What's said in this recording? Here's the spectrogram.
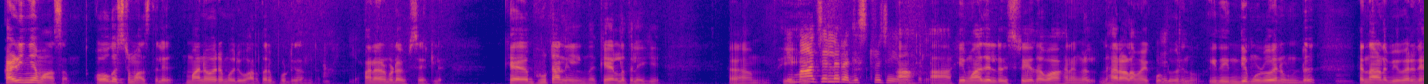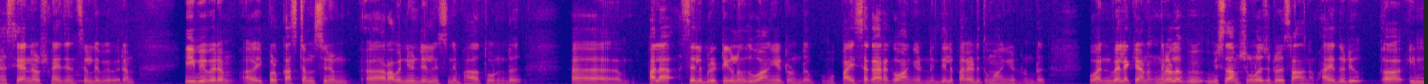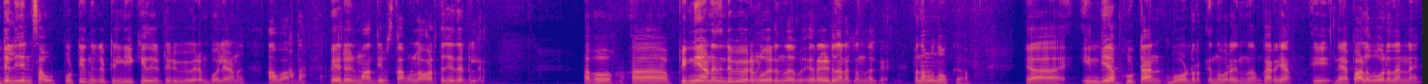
കഴിഞ്ഞ മാസം ഓഗസ്റ്റ് മാസത്തിൽ മനോരമ ഒരു വാർത്ത റിപ്പോർട്ട് ചെയ്തിട്ടുണ്ട്. മനോരമയുടെ വെബ്സൈറ്റിൽ ഭൂട്ടാനിൽ നിന്ന് കേരളത്തിലേക്ക് ആം, ഹിമാചലിൽ രജിസ്റ്റർ ഹിമാചൽ രജിസ്റ്റർ ചെയ്ത വാഹനങ്ങൾ ധാരാളമായി കൊണ്ടുവരുന്നു. ഇത് ഇന്ത്യ മുഴുവനുണ്ട് എന്നാണ് വിവരം. രഹസ്യാന്വേഷണ ഏജൻസികളുടെ വിവരം. ഈ വിവരം ഇപ്പോൾ കസ്റ്റംസിനും റവന്യൂ ഇന്റലിജൻസിന്റെ ഭാഗത്തുണ്ട്. പല സെലിബ്രിറ്റികളും ഇത് വാങ്ങിയിട്ടുണ്ട്. പൈസക്കാരൊക്കെ വാങ്ങിയിട്ടുണ്ട്. ഇന്ത്യയിൽ പലയിടത്തും വാങ്ങിയിട്ടുണ്ട്. വൻ വിലക്കാണ് അങ്ങനെയുള്ള വിശദാംശങ്ങൾ വെച്ചിട്ടൊരു സാധനം. അതായത് ഒരു ഇന്റലിജൻസ് ഔട്ട്പുട്ടിൽ നിന്ന് കിട്ടി ലീക്ക് ചെയ്ത് കിട്ടിയ ഒരു വിവരം പോലെയാണ് ആ വാർത്ത. വേറൊരു മാധ്യമ സ്ഥാപനങ്ങൾ ആ വാർത്ത ചെയ്തിട്ടില്ല. അപ്പോൾ പിന്നെയാണ് ഇതിന്റെ വിവരങ്ങൾ വരുന്നത് റെയ്ഡ് നടക്കുന്നതൊക്കെ. അപ്പോൾ നമ്മൾ നോക്കുക. ഇന്ത്യ ഭൂട്ടാൻ ബോർഡർ എന്ന് പറയുന്നത് നമുക്കറിയാം. ഈ നേപ്പാൾ പോലെ തന്നെ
